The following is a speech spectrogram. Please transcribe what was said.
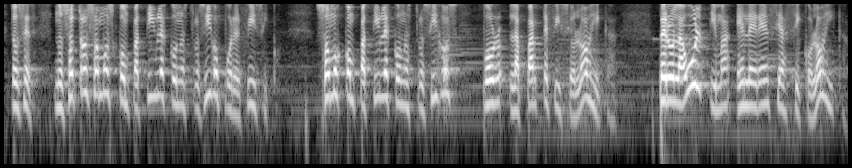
Entonces, nosotros somos compatibles con nuestros hijos por el físico. Somos compatibles con nuestros hijos por la parte fisiológica. Pero la última es la herencia psicológica.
